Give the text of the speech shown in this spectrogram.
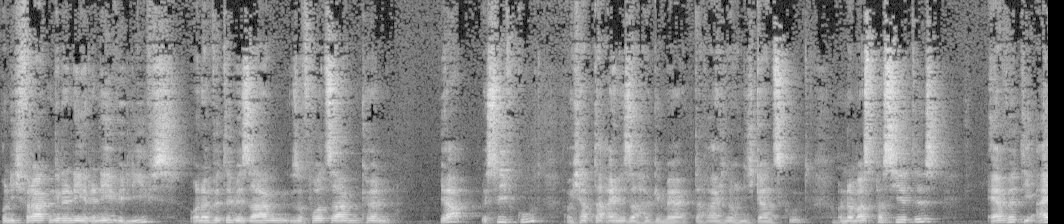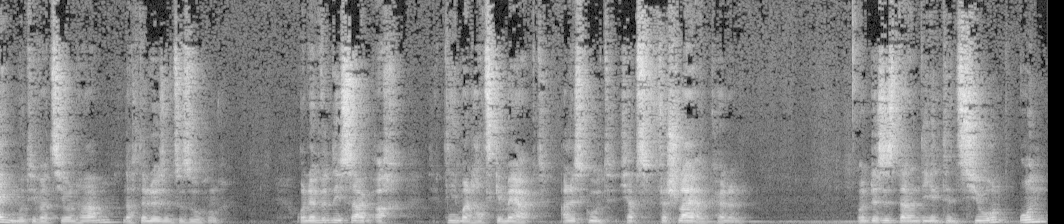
und ich frage René, René, wie lief's? Und dann wird er mir sagen, sofort sagen können, ja, es lief gut, aber ich habe da eine Sache gemerkt, da war ich noch nicht ganz gut. Und dann was passiert ist, er wird die Eigenmotivation haben, nach der Lösung zu suchen. Und er wird nicht sagen, ach, niemand hat es gemerkt, alles gut, ich habe es verschleiern können. Und das ist dann die Intention und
